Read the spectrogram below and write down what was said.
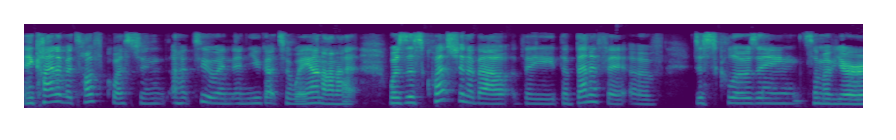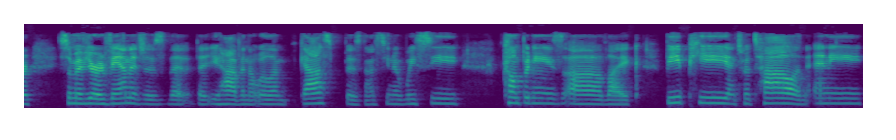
and kind of a tough question uh, too, and, and you got to weigh in on it, was this question about the the benefit of disclosing some of your some of your advantages that that you have in the oil and gas business. You know, we see companies uh, like BP and Total and Eni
